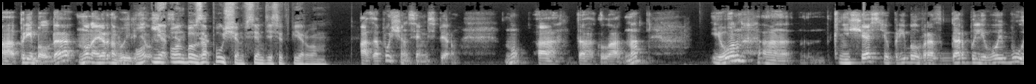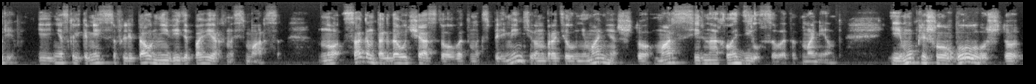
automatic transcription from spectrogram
А, прибыл, да? Ну, наверное, вылетел. Он, нет, он был запущен в 71-м. А, запущен в 71-м. Ну, а, так, ладно. И он, а, к несчастью, прибыл в разгар пылевой бури и несколько месяцев летал, не видя поверхность Марса. Но Саган тогда участвовал в этом эксперименте, он обратил внимание, что Марс сильно охладился в этот момент. И ему пришло в голову, что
